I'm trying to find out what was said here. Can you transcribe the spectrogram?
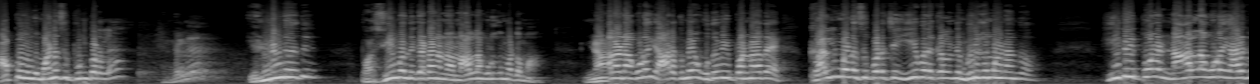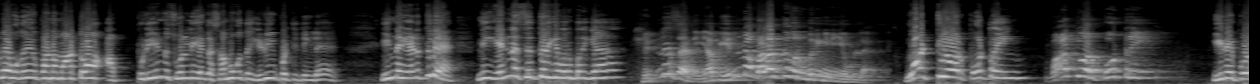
அப்போ உங்க மனசு புண்படல? என்னங்க? அது? பசியும் வந்து கேட்டாங்க நான் நான்லாம் கொடுக்க மாட்டோமா? நானா கூட யாருக்குமே உதவி பண்ணாத கல் மனசு படைச்ச ஈவர கலந்த மிருகமா நாங்க? இதை போல நான்லாம் கூட யாருக்குமே உதவி பண்ண மாட்டோம் அப்படின்னு சொல்லி எங்க சமூகத்தை இழிவுபடுத்திட்டீங்களே. இந்த இடத்துல நீ என்ன சித்தரிக்க விரும்புறீங்க? என்ன சார் நீங்க? அப்ப என்ன வளர்க்க விரும்புறீங்க நீங்க உள்ள? What you are bothering what you are bothering இதே போல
